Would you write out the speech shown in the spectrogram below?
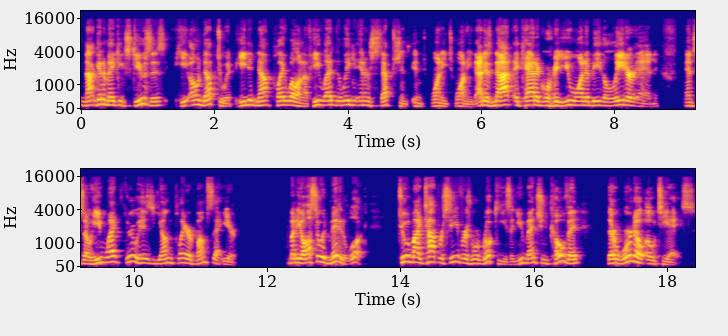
not going to make excuses. He owned up to it. He did not play well enough. He led the league in interceptions in 2020. That is not a category you want to be the leader in. And so he went through his young player bumps that year. But he also admitted, look, two of my top receivers were rookies. And you mentioned COVID. There were no OTAs,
